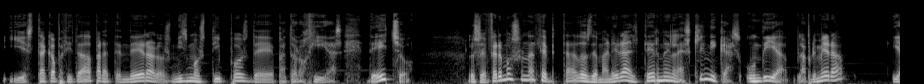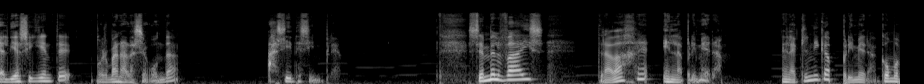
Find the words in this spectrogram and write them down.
y está capacitada para atender a los mismos tipos de patologías. De hecho, Los enfermos son aceptados de manera alterna en las clínicas. Un día la primera y al día siguiente pues van a la segunda. Así de simple. Semmelweis trabaja en la primera, en la clínica primera, como,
